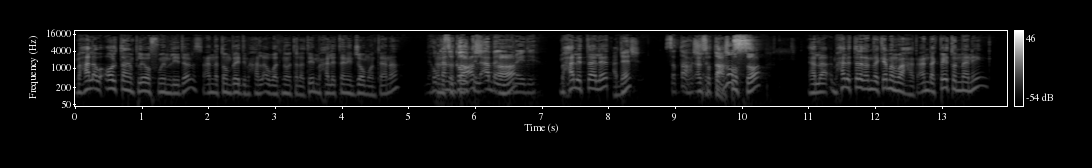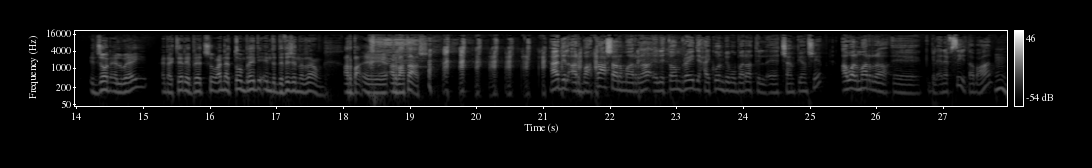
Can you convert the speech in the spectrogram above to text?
محل all time playoff win leaders عندنا توم بريدي محل الأول 32 محل الثاني جو مونتانا. اللي هو كان 16. ال GOAT اللي قبل آه. بريدي. محل الثالث. قديش؟ 16 16 نص. نصه هلا محل الثالث عندك كمان واحد. عندك بيتون مانينج جون الواي عندك تيري برادشو وعندك توم بريدي in the division round 14 هذه ال 14 مرة اللي توم بريدي حيكون بمباراة ال championship أول مرة بال NFC طبعا. مم.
